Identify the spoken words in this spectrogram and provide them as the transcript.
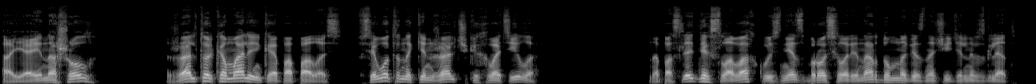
а я и нашел. Жаль, только маленькая попалась, всего-то на кинжальчике хватило». На последних словах кузнец бросил Ренарду многозначительный взгляд.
